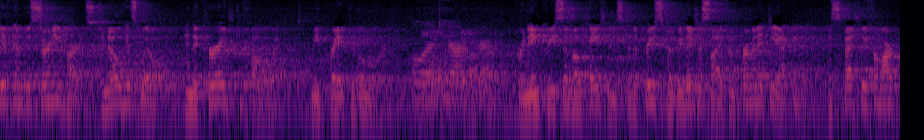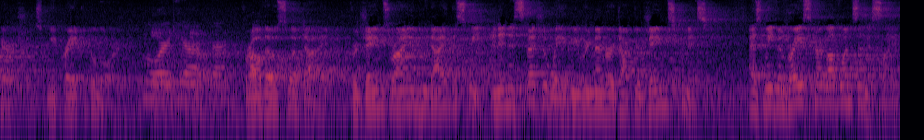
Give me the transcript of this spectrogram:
give them discerning hearts to know his will and the courage to follow it. We pray to the Lord. Lord, hear our prayer. For an increase of vocations to the priesthood, religious life, and permanent diaconate, especially from our parishes, we pray to the Lord. Lord, hear our prayer. For all those who have died, for James Ryan who died this week, and in a special way we remember Dr. James Kaminsky. As we've embraced our loved ones in this life,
